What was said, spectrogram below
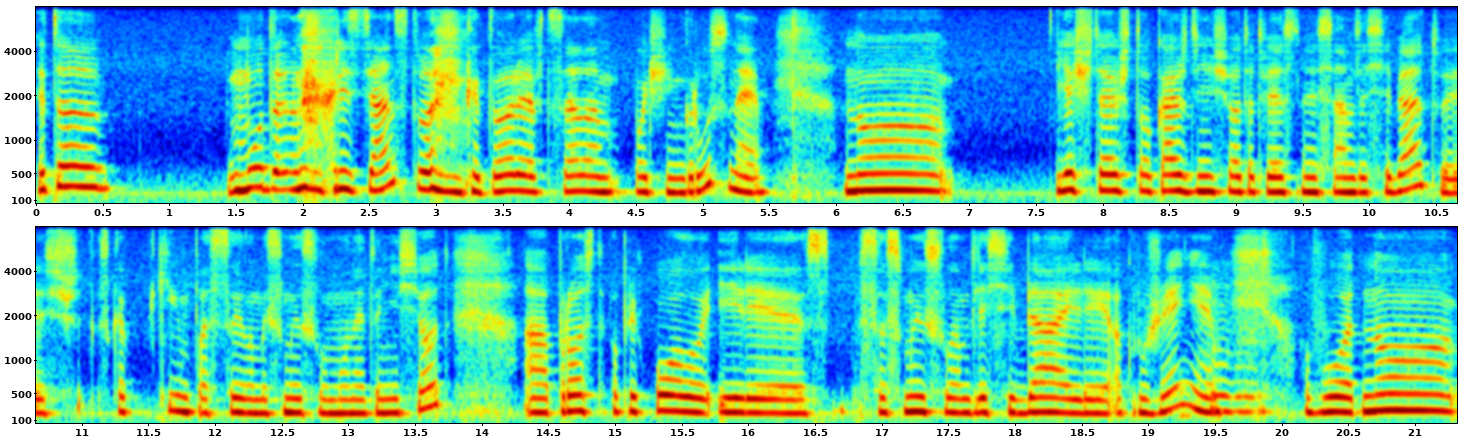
Это мода на христианство, которая в целом очень грустная, но я считаю, что каждый несет ответственность сам за себя, то есть с каким посылом и смыслом он это несет, а просто по приколу или с, со смыслом для себя или окружения. Mm-hmm. Вот, но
